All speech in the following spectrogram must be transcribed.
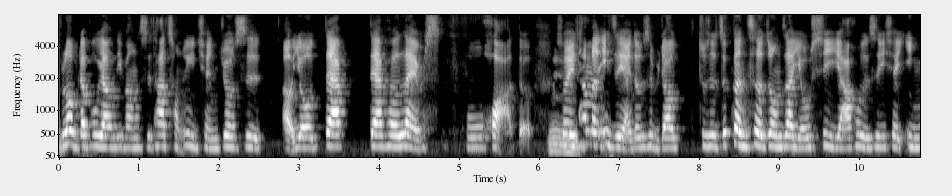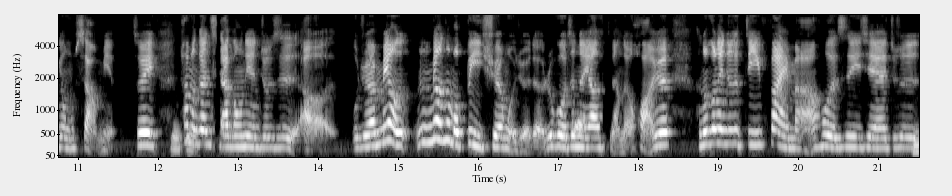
Flow 比较不一样的地方是，它从以前就是呃有 Dap Dapper Labs。孵化的，所以他们一直以来都是比较，就是这更侧重在游戏呀或者是一些应用上面。所以他们跟其他公链就是呃，我觉得没有没有那么币圈。我觉得如果真的要讲的话，因为很多公链就是 DeFi 嘛，或者是一些就是、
